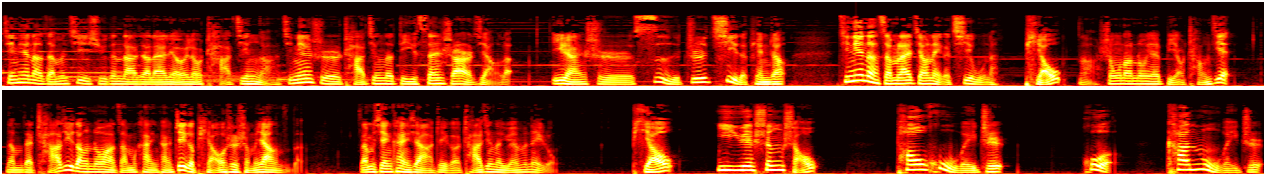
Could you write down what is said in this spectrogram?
今天呢，咱们继续跟大家来聊一聊《茶经》啊。今天是《茶经》的第三十二讲了，依然是四支器的篇章。今天呢，咱们来讲哪个器物呢？瓢啊，生活当中也比较常见。那么在茶具当中啊，咱们看一看这个瓢是什么样子的。咱们先看一下这个《茶经》的原文内容：瓢一曰生勺，抛户为之，或堪木为之。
